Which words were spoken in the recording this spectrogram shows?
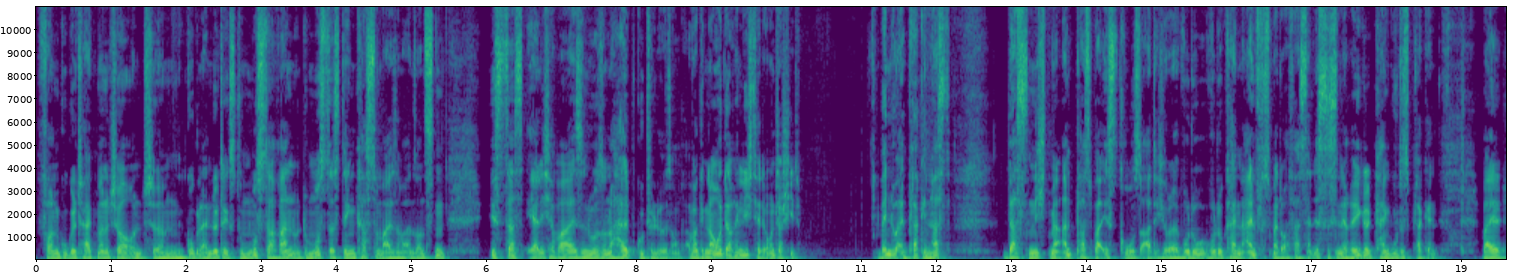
von Google Tag Manager und ähm, Google Analytics, du musst da ran und du musst das Ding customizen, ansonsten ist das ehrlicherweise nur so eine halbgute Lösung. Aber genau darin liegt ja der Unterschied. Wenn du ein Plugin hast, das nicht mehr anpassbar ist großartig oder wo du, wo du keinen Einfluss mehr drauf hast, dann ist es in der Regel kein gutes Plugin. Weil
